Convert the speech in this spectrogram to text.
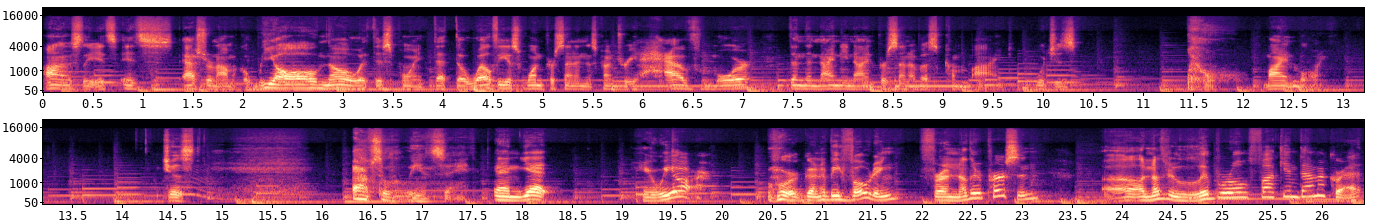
honestly it's it's astronomical. We all know at this point that the wealthiest 1% in this country have more than the 99% of us combined, which is mind blowing. Just Absolutely insane. And yet, here we are. We're going to be voting for another person, uh, another liberal fucking Democrat,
